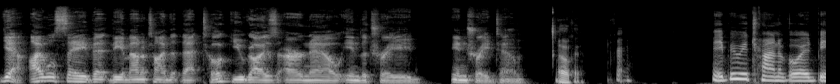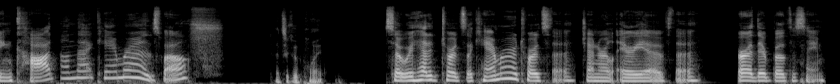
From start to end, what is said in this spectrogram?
Yeah, I will say that the amount of time that that took, you guys are now in the trade in Trade Town. Okay. Maybe we try and avoid being caught on that camera as well. That's a good point. So we headed towards the camera or towards the general area of the, or are they both the same?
